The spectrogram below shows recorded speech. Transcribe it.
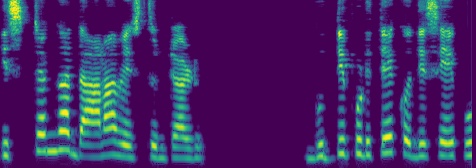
ఇష్టంగా దానా వేస్తుంటాడు. బుద్ధి పుడితే కొద్దిసేపు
